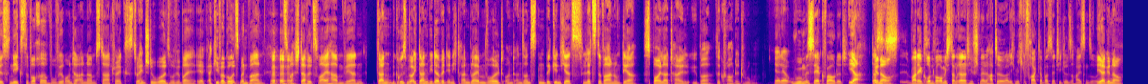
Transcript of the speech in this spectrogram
bis nächste Woche, wo wir unter anderem Star Trek Strange New Worlds, wo wir bei Akiva Goldsman waren, zwar Staffel 2 haben werden. Dann begrüßen wir euch dann wieder, wenn ihr nicht dranbleiben wollt. Und ansonsten beginnt jetzt letzte Warnung der Spoiler-Teil über The Crowded Room. Ja, der Room ist sehr crowded. Ja, Das genau. ist, war der Grund, warum ich es dann relativ schnell hatte, weil ich mich gefragt habe, was der Titel so heißen soll. Ja, genau.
